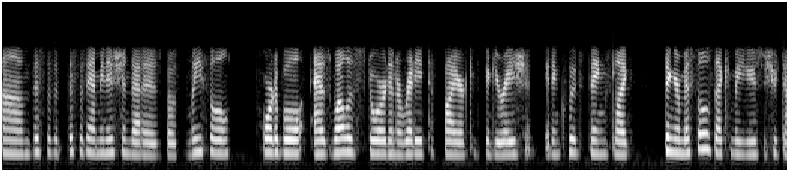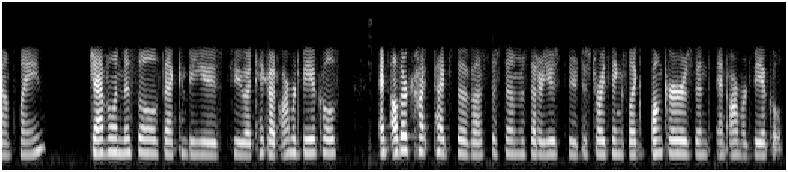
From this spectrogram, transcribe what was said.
Um, this is a, this is ammunition that is both lethal, portable, as well as stored in a ready-to-fire configuration. It includes things like Stinger missiles that can be used to shoot down planes, Javelin missiles that can be used to uh, take out armored vehicles, and other types of uh, systems that are used to destroy things like bunkers and, and armored vehicles.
